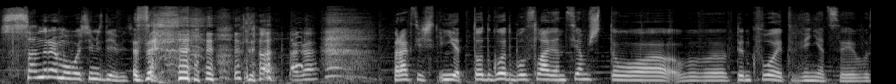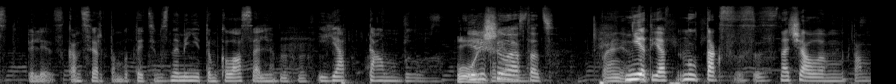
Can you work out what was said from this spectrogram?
С Санремо 89. Так, ага. Практически. Нет, тот год был славен тем, что Пинк Флойд в Венеции выступили с концертом вот этим знаменитым, колоссальным. И я там была. И решила остаться. Понятно. Нет, я, ну, так сначала там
